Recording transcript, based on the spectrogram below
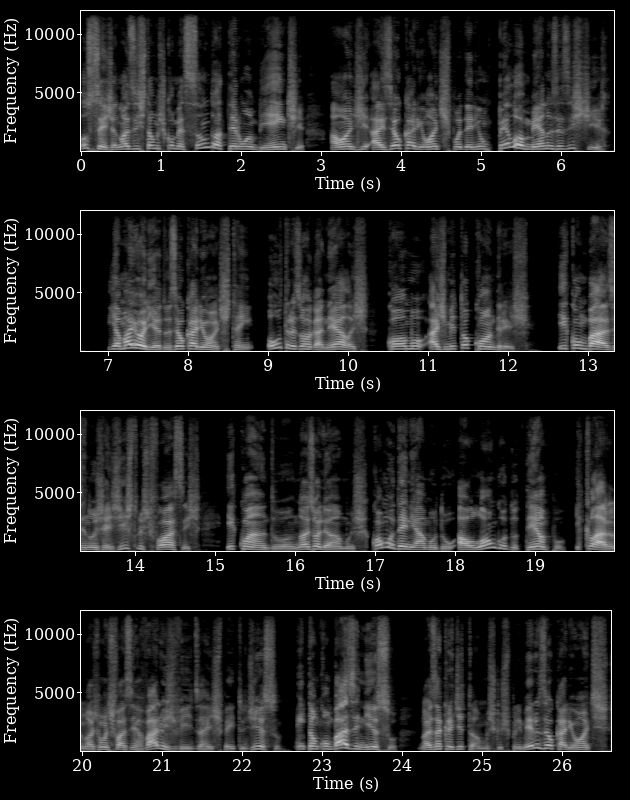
Ou seja, nós estamos começando a ter um ambiente onde as eucariontes poderiam, pelo menos, existir. E a maioria dos eucariontes tem outras organelas como as mitocôndrias. E, com base nos registros fósseis, e quando nós olhamos como o DNA mudou ao longo do tempo, e, claro, nós vamos fazer vários vídeos a respeito disso, então, com base nisso, nós acreditamos que os primeiros eucariontes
